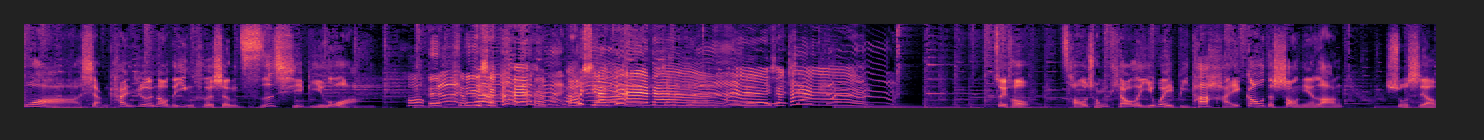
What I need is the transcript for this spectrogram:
哇，想看热闹的应和声此起彼落啊！好，想看，想看，好想看呐！最后曹冲挑了一位比他还高的少年郎，说是要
